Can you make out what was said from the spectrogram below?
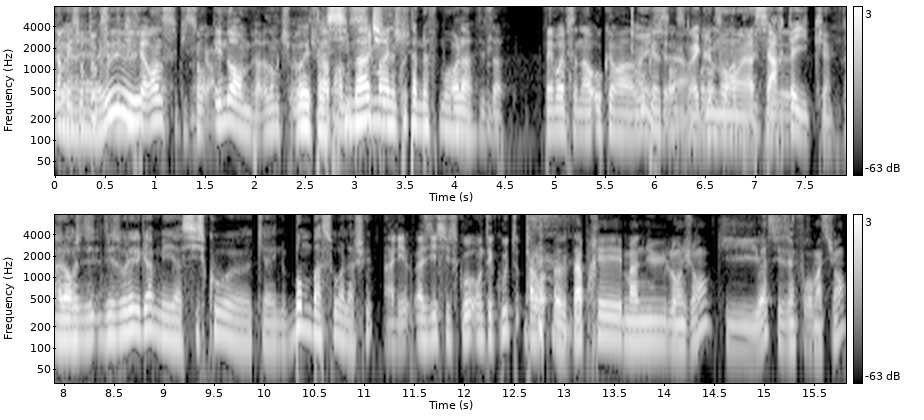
Non, mais Euh, surtout que c'est oui, des oui. différences qui sont énormes. Par exemple, tu vas, Ouais, prendre 6 six matchs, d'un matchs. coup, t'as 9 mois. Voilà, c'est ça. Enfin bref, ça n'a aucun, Oui, aucun c'est sens. un règlement assez euh, archaïque. Alors, désolé les gars, mais il y a Cisco euh, qui a une bombe basso à lâcher. Allez, vas-y Cisco, on t'écoute. Alors, euh, d'après Manu Longeon, qui a ces informations,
